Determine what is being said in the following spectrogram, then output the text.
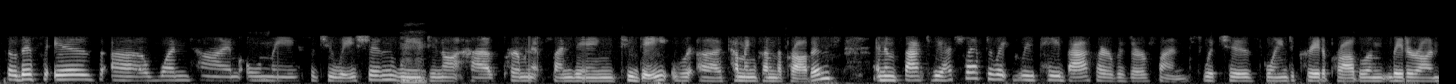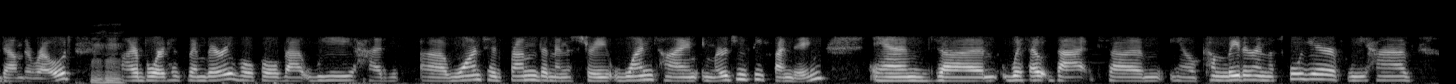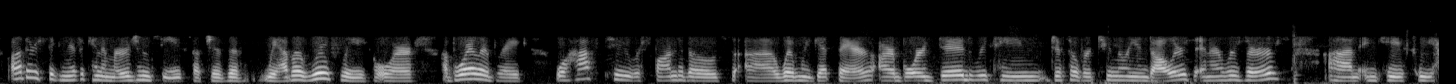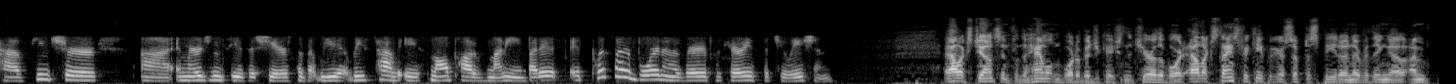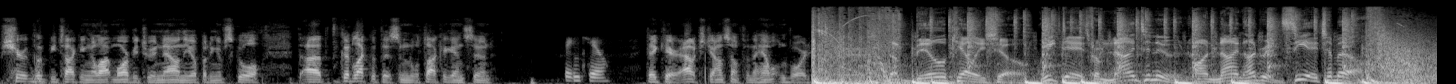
So this is a one-time only situation. We mm-hmm. do not have permanent funding to date uh, coming from the province. And in fact, we actually have to re- repay back our reserve funds, which is going to create a problem later on down the road. Mm-hmm. Our board has been very vocal that we had uh, wanted from the ministry one-time emergency funding and um, without that, um, you know, come later in the school year, if we have other significant emergencies, such as if we have a roof leak or a boiler break, we'll have to respond to those uh, when we get there. Our board did retain just over $2 million in our reserves um, in case we have future uh, emergencies this year so that we at least have a small pot of money. But it, it puts our board in a very precarious situation. Alex Johnson from the Hamilton Board of Education, the chair of the board. Alex, thanks for keeping us up to speed on everything. Uh, I'm sure we'll be talking a lot more between now and the opening of school. Uh, good luck with this, and we'll talk again soon. Thank you. Take care. Alex Johnson from the Hamilton Board. The Bill Kelly Show, weekdays from 9 to noon on 900 CHML.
